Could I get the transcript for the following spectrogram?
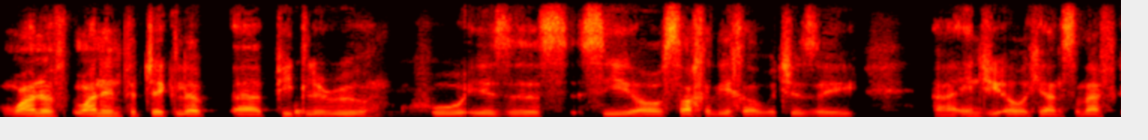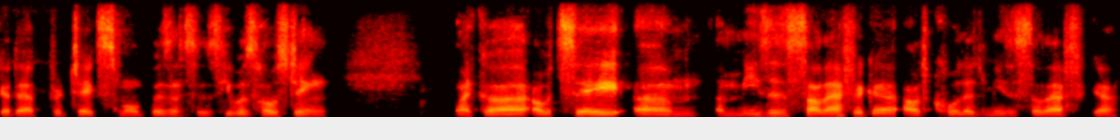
one of one in particular, uh, Piet le Roux, who is the CEO of Sakeliga, which is a uh, NGO here in South Africa that protects small businesses. He was hosting like a, I would say um, a Mises South Africa. I would call it Mises South Africa,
